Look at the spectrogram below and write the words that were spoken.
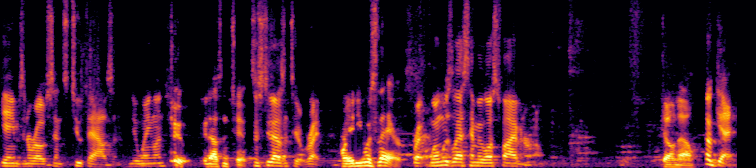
games in a row since 2000, New England. Two, 2002. Since 2002, right? Brady was there. Right. When was the last time they lost five in a row? Don't know. Okay,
